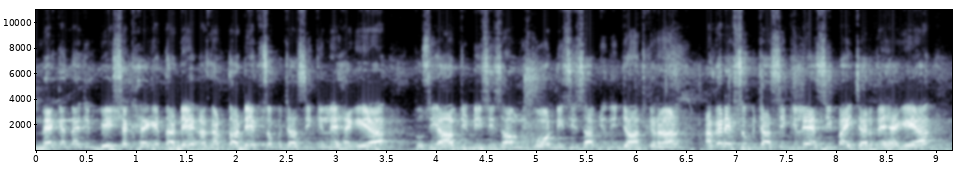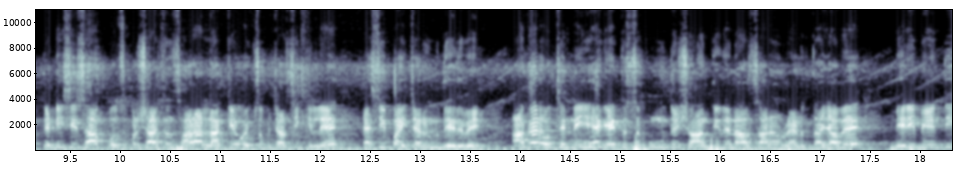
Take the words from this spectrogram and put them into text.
ਮੈਂ ਕਹਿੰਦਾ ਜੀ, ਬੇਸ਼ੱਕ ਹੈਗੇ ਤੁਹਾਡੇ, ਅਗਰ ਤੁਹਾਡੇ 185 ਕਿੱਲੇ ਹੈਗੇ ਆ, ਤੁਸੀਂ ਆਪ ਜੀ ਡੀਸੀ ਸਾਹਿਬ ਨੂੰ ਕਹੋ ਡੀਸੀ ਸਾਹਿਬ ਜੀ ਦੀ ਜਾਂਚ ਕਰਾਉਣ ਅਗਰ 185 ਕਿੱਲੇ ਐਸੀ ਭਾਈਚਾਰੇ ਦੇ ਹੈਗੇ ਆ, ਤੇ ਡੀਸੀ ਸਾਹਿਬ, ਪੁਲਿਸ ਪ੍ਰਸ਼ਾਸਨ ਸਾਰਾ ਲਾ ਕੇ ਉਹ 185 ਕਿੱਲੇ ਐਸੀ ਭਾਈਚਾਰੇ ਨੂੰ ਦੇ ਦੇਵੇ। ਅਗਰ ਉੱਥੇ ਨਹੀਂ ਹੈਗੇ, ਤਾਂ ਸਕੂਨ ਤੇ ਸ਼ਾਂਤੀ ਦੇ ਨਾਲ ਸਾਰਿਆਂ ਨੂੰ ਰਹਿਣ ਦਿੱਤਾ ਜਾਵੇ। ਮੇਰੀ ਬੇਨਤੀ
